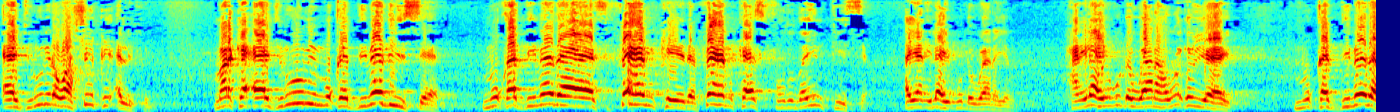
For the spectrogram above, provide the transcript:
ajrumina waa shiiqii alifay. Marka ajrumi muqadimadiisa muqadimadaas fahamkeeda fahamkaas fududayntiisa ayaan ilaahay ugu dhowaanaya. Waxaan ilaahay ugu dhowaanaha wuxuu yahay muqadimada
